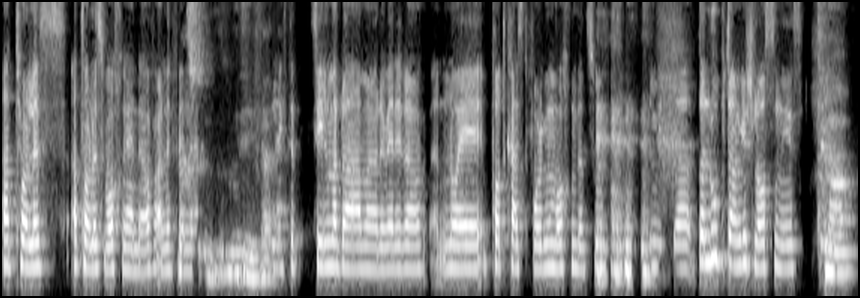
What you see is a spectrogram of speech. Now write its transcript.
ein, tolles, ein tolles Wochenende auf alle Fälle. Definitiv, ja. Vielleicht erzählen wir da einmal oder werde ich da neue Podcast-Folgen machen dazu, damit der, der Loop dann geschlossen ist. Genau.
